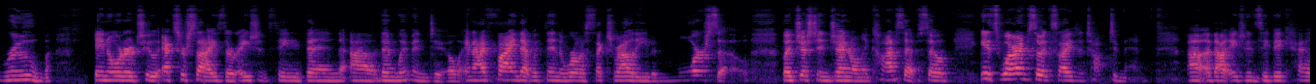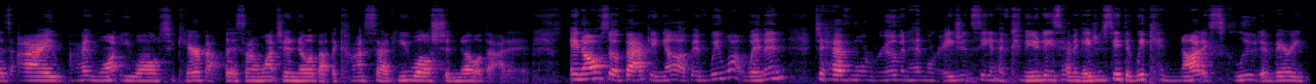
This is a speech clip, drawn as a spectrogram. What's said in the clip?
room in order to exercise their agency than uh, than women do, and I find that within the world of sexuality even more so, but just in general in concept. So it's why I'm so excited to talk to men. Uh, about agency because I I want you all to care about this and I want you to know about the concept. You all should know about it and also backing up if we want women to have more room and have more agency and have communities having agency then we cannot exclude a very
